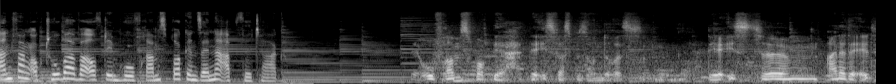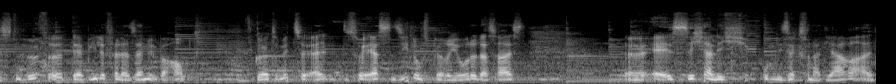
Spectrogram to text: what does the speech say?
Anfang Oktober war auf dem Hof Ramsbrock in Senne Apfeltag. Der Hof Ramsbrock, der, der ist was Besonderes. Der ist ähm, einer der ältesten Höfe der Bielefelder Senne überhaupt. Gehörte mit zur, zur ersten Siedlungsperiode. Das heißt, äh, er ist sicherlich um die 600 Jahre alt.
